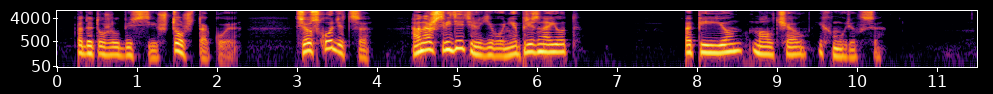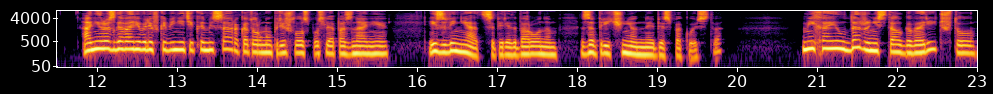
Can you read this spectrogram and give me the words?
— подытожил Бюсси. Что ж такое? Все сходится, а наш свидетель его не признает. Папийон молчал и хмурился. Они разговаривали в кабинете комиссара, которому пришлось после опознания извиняться перед бароном за причиненное беспокойство. Михаил даже не стал говорить, что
